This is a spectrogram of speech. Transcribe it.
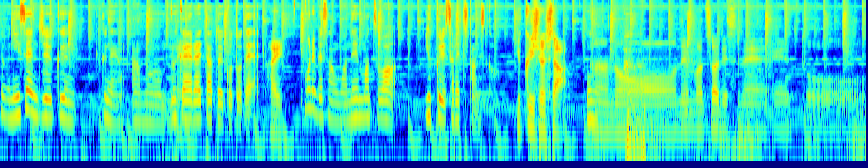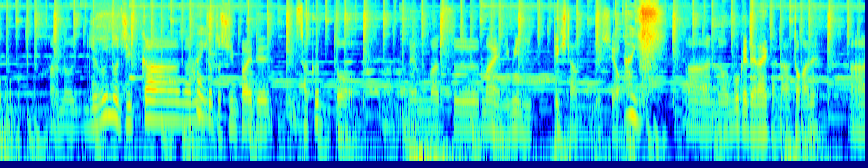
でも2019年あの迎えられたということで、はい、森部さんは年末はゆっくりされてたんですか？ゆっくりしました。あの 年末はですね、えっ、ー、とあの自分の実家がね、はい、ちょっと心配でサクッとあの年末前に見に行ってきたんですよ。はい、あのボケてないかなとかね。あ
